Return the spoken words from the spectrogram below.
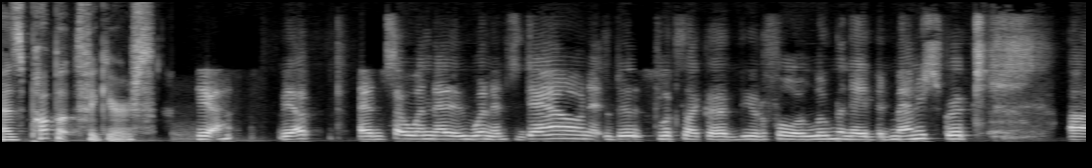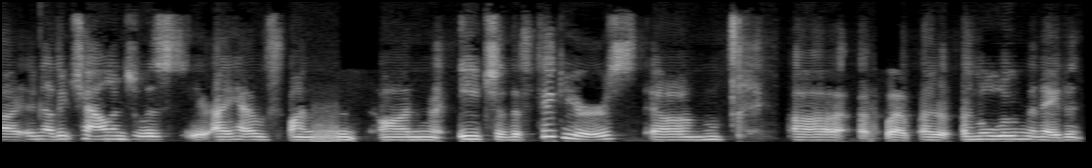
as pop up figures. Yeah. Yep. And so when they, when it's down, it just looks like a beautiful illuminated manuscript. Uh, another challenge was I have on on each of the figures um, uh, a, a, an illuminated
